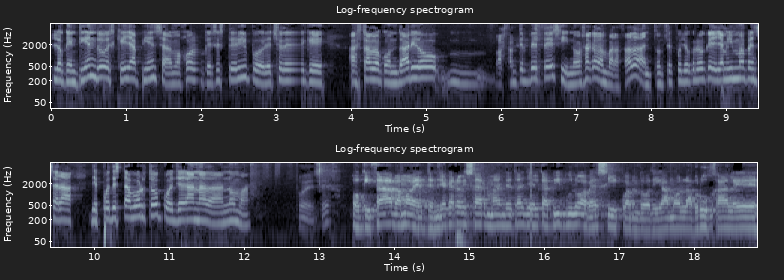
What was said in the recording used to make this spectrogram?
lo que entiendo es que ella piensa a lo mejor que es estéril por el hecho de que ha estado con Dario mm, bastantes veces y no se ha quedado embarazada. Entonces, pues yo creo que ella misma pensará, después de este aborto, pues ya nada, no más. Puede ser. O quizá, vamos a ver, tendría que revisar más en detalle el capítulo a ver si cuando, digamos, la bruja le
